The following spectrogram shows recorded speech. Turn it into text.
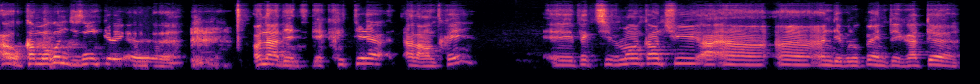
Ah, au Cameroun, disons que euh, on a des, critères à l'entrée. Effectivement, quand tu as un, développeur intégrateur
